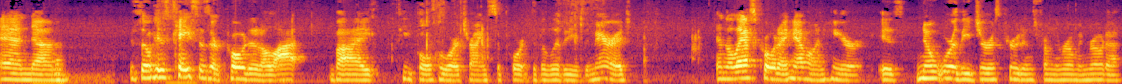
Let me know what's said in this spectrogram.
and um, so his cases are quoted a lot by people who are trying to support the validity of the marriage. And the last quote I have on here is noteworthy jurisprudence from the Roman Rota.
